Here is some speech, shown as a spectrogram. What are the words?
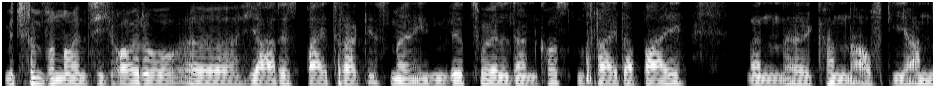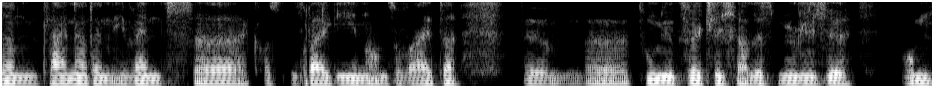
Mit 95 Euro äh, Jahresbeitrag ist man eben virtuell dann kostenfrei dabei. Man äh, kann auf die anderen kleineren Events äh, kostenfrei gehen und so weiter. Wir äh, tun jetzt wirklich alles Mögliche, um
